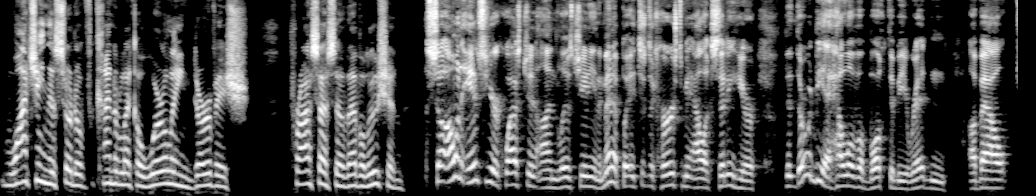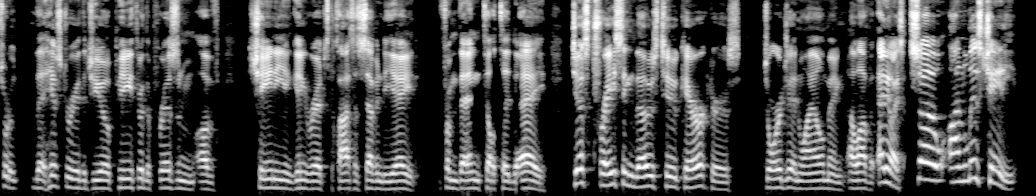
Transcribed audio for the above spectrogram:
watching this sort of kind of like a whirling dervish process of evolution. So I want to answer your question on Liz Cheney in a minute, but it just occurs to me, Alex, sitting here, that there would be a hell of a book to be written about sort of the history of the GOP through the prism of Cheney and Gingrich, the class of 78, from then till today. Just tracing those two characters Georgia and Wyoming. I love it. Anyways, so on Liz Cheney,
